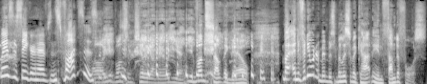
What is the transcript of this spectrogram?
where's the secret herbs and spices? Oh, you'd want some chili on there, wouldn't you? You'd want something to help. But, and if anyone remembers Melissa McCarthy in Thunder Force,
